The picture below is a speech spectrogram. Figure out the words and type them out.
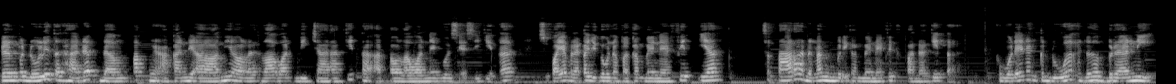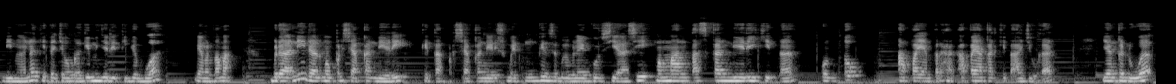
dan peduli terhadap dampak yang akan dialami oleh lawan bicara kita atau lawan negosiasi kita supaya mereka juga mendapatkan benefit yang setara dengan memberikan benefit kepada kita. Kemudian yang kedua adalah berani, di mana kita coba bagi menjadi tiga buah. Yang pertama, berani dalam mempersiapkan diri, kita persiapkan diri sebaik mungkin sebelum negosiasi, memantaskan diri kita untuk apa yang terhadap apa yang akan kita ajukan. Yang kedua,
